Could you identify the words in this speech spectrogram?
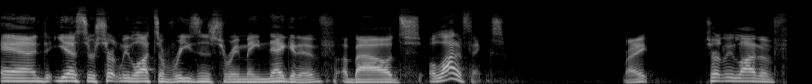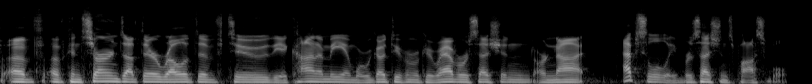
And yes, there's certainly lots of reasons to remain negative about a lot of things, right? Certainly a lot of, of, of concerns out there relative to the economy and where we go to from could we have a recession or not. Absolutely, recession's possible.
